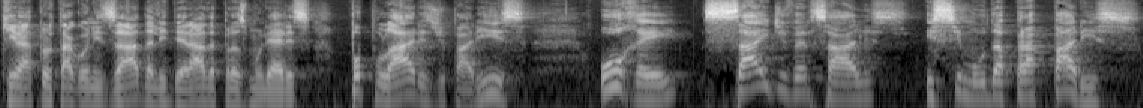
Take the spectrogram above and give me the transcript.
que é protagonizada, liderada pelas mulheres populares de Paris, o rei sai de Versalhes e se muda para Paris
